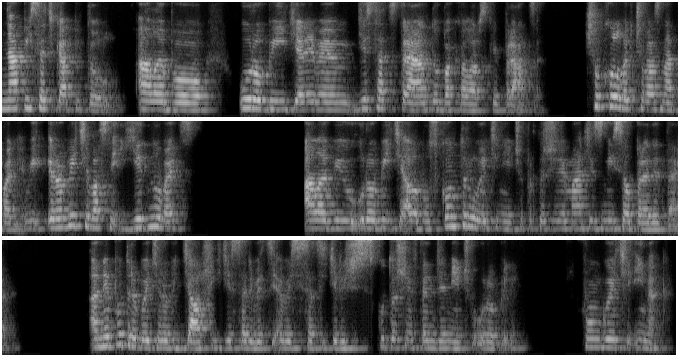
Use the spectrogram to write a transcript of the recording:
Napísať kapitolu. Alebo urobiť, ja neviem, 10 strán do bakalárskej práce. Čokoľvek, čo vás napadne. Vy robíte vlastne jednu vec, ale vy ju urobíte alebo skontrolujete niečo, pretože máte zmysel pre detail a nepotrebujete robiť ďalších 10 vecí, aby ste sa cítili, že si skutočne v ten deň niečo urobili. Fungujete inak.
